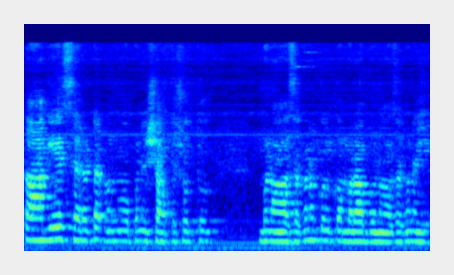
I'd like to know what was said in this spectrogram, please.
ਤਾਂ ਕਿ ਇਹ ਸਿਰ ਢੱਕਣ ਨੂੰ ਆਪਣੀ ਛੱਤ ਛੁੱਤ ਬਣਾ ਸਕਣ, ਕੋਈ ਕਮਰਾ ਬਣਾ ਸਕਣ ਇਹ।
